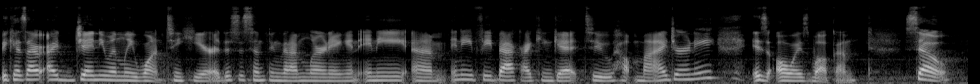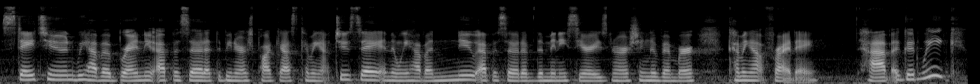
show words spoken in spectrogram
because I, I genuinely want to hear. This is something that I'm learning, and any um, any feedback I can get to help my journey is always welcome. So stay tuned. We have a brand new episode at the Be Nourished podcast coming out Tuesday, and then we have a new episode of the mini series Nourishing November coming out Friday. Have a good week.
